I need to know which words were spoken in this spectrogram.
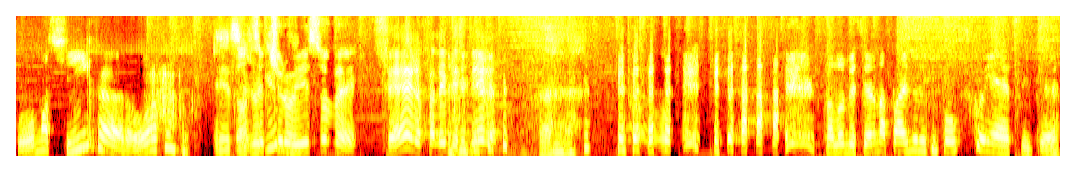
Como assim, cara? Ô, Esse Então eu você tirou isso, velho? Sério? Eu falei besteira? Falou besteira na página que poucos conhecem, cara.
